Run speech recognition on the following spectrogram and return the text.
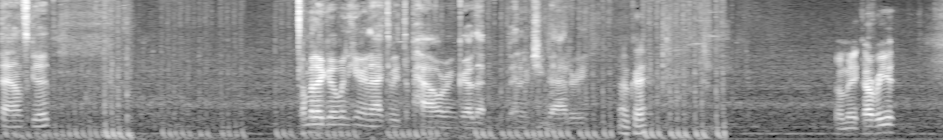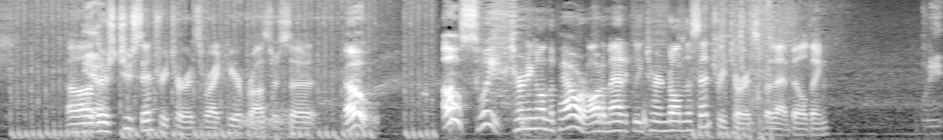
Sounds good. I'm gonna go in here and activate the power and grab that energy battery. Okay. Want me to cover you? Uh, Yeah. there's two sentry turrets right here, Prosser. So, oh, oh, sweet! Turning on the power automatically turned on the sentry turrets for that building. We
